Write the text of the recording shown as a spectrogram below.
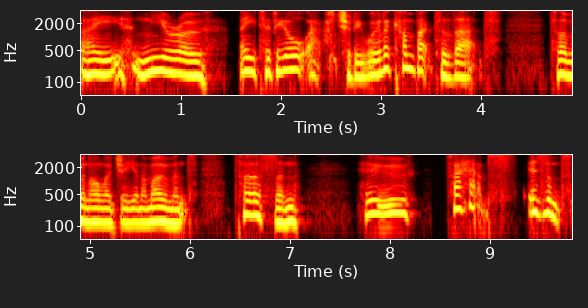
a neuroatypical, actually, we're going to come back to that terminology in a moment, person who perhaps isn't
